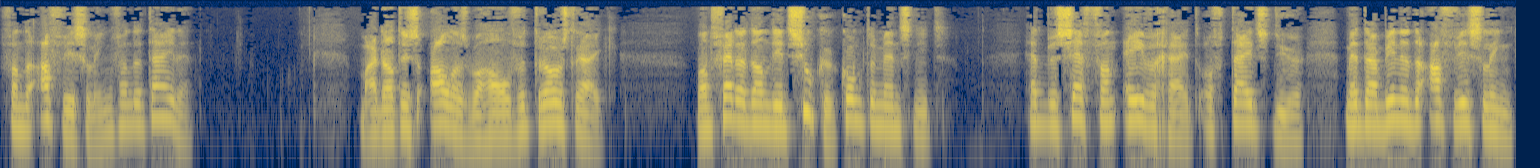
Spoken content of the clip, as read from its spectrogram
van de afwisseling van de tijden. Maar dat is alles behalve troostrijk, want verder dan dit zoeken komt de mens niet. Het besef van eeuwigheid of tijdsduur, met daarbinnen de afwisseling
